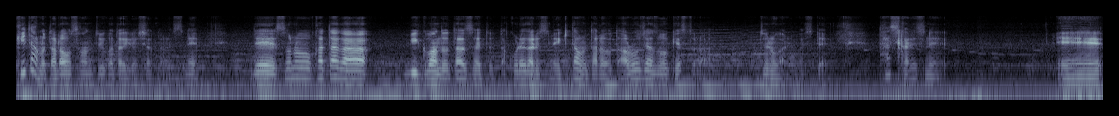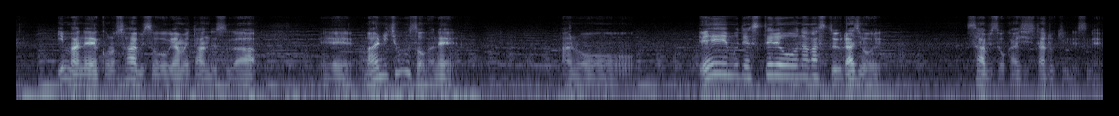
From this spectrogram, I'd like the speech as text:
北野忠夫さんという方がいらっしゃったんですね。でその方がビッグバンドを携えておった。これがですね北野忠夫とアロージャズオーケストラというのがありまして。確かですね、えー今ねこのサービスをやめたんですが、えー毎日放送がねあのー AM でステレオを流すというラジオサービスを開始した時にですね、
